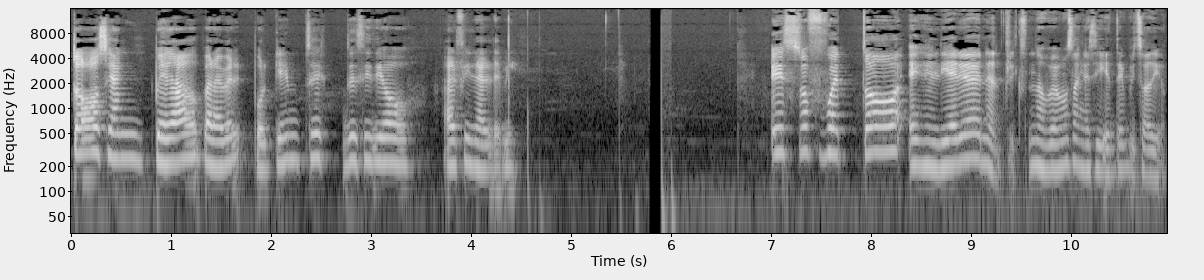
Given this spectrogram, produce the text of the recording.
todos se han pegado para ver por quién se decidió al final de mí. Eso fue todo en el diario de Netflix. Nos vemos en el siguiente episodio.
